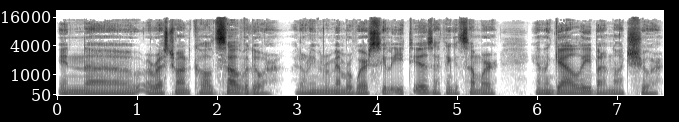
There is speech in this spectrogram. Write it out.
in uh, a restaurant called Salvador. I don't even remember where Silit is. I think it's somewhere in the Galilee, but I'm not sure.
